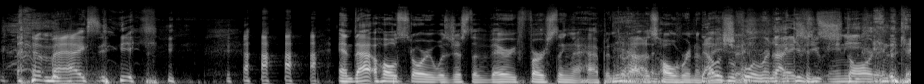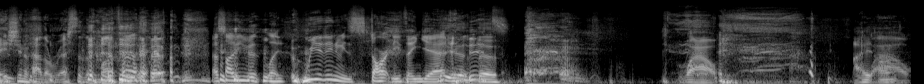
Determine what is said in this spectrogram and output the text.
Max. And that whole story was just the very first thing that happened throughout Yeah. this whole renovation. That was before That gives you any started. indication of how the rest of the month. That's not even like we didn't even start anything yet. It's- wow. I, Wow.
